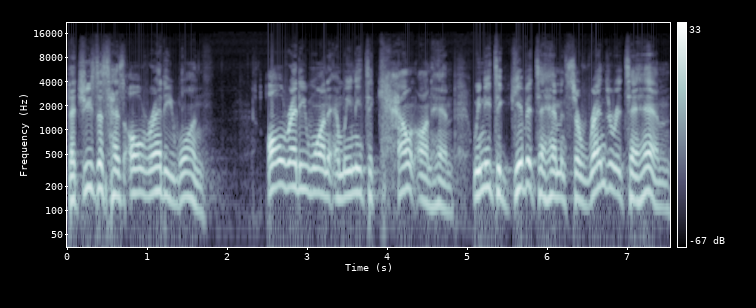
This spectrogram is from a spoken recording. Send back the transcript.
that Jesus has already won. Already won, and we need to count on him. We need to give it to him and surrender it to him.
